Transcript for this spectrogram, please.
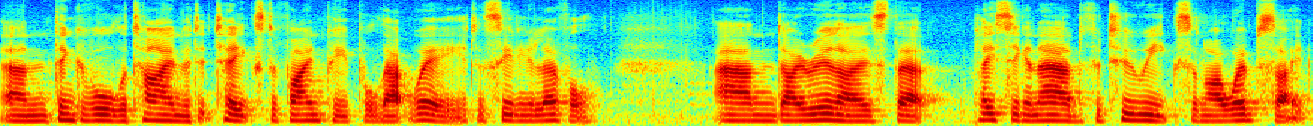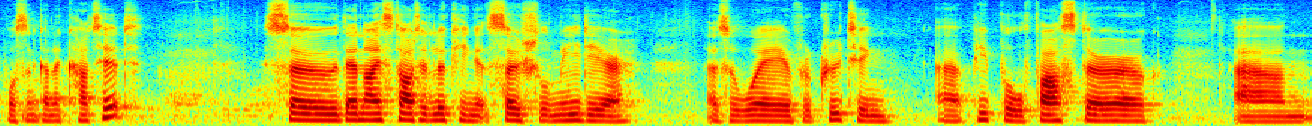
And think of all the time that it takes to find people that way at a senior level. And I realized that placing an ad for two weeks on our website wasn't going to cut it. So then I started looking at social media as a way of recruiting uh, people faster, um,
